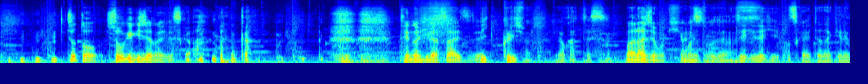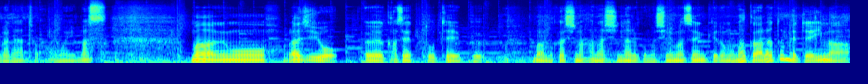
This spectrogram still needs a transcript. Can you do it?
ちょっと衝撃じゃないですかなんか手のひらサイズでびっくりしましたよかったです。まあラジオも聞けますのでぜひぜひお使いいただければなと思います。まあでもラジオ、えーカセットテープ、まあ昔の話になるかもしれませんけども、なんか改めて今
